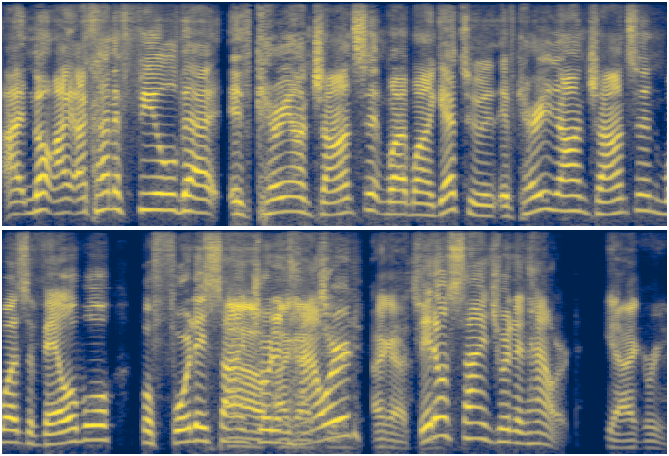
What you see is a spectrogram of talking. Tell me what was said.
I no, I, I kind of feel that if on Johnson, when I, get to it, if on Johnson was available before they signed Oh, Jordan I got you. Howard, I got you. they don't sign Jordan Howard. Yeah, I agree.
